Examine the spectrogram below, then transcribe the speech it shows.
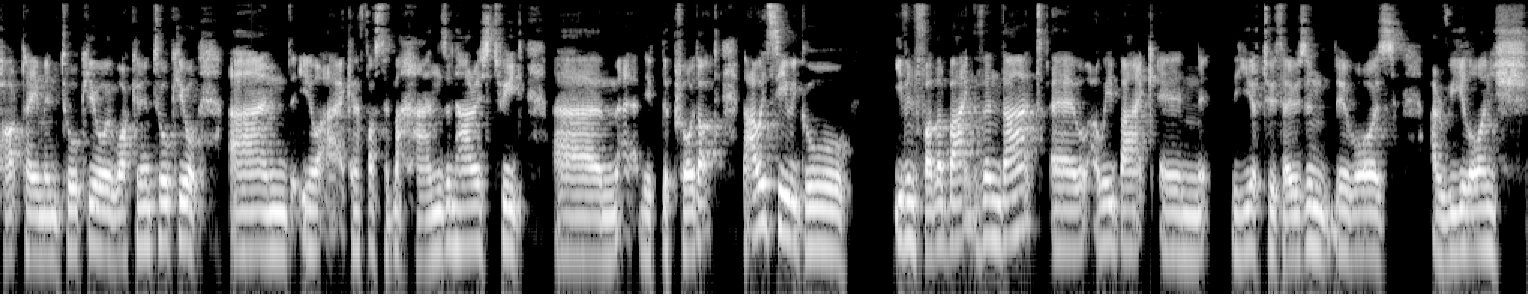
part time in Tokyo and working in Tokyo, and you know, I kind of first had my hands in Harris Tweed, um, the, the product. But I would say we go even further back than that. Uh, way back in the year 2000, there was a relaunch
